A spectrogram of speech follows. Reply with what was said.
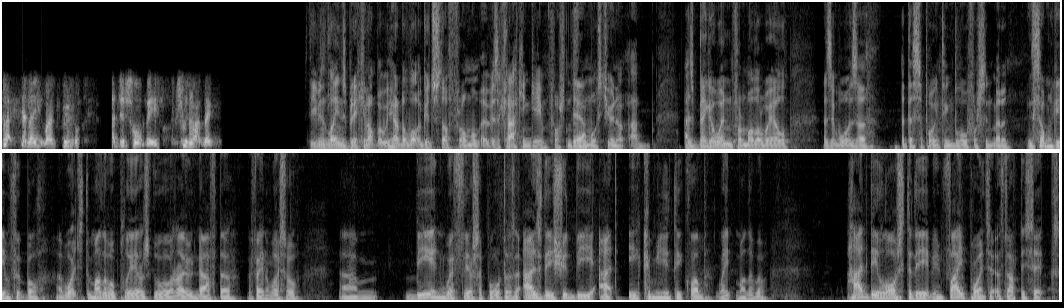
pick the night midfield. I just hope that he's through that next Stephen's line's breaking up, but we heard a lot of good stuff from him. It was a cracking game, first and yeah. foremost. You know, a, as big a win for Motherwell as it was a, a disappointing blow for St Mirren. It's some game football. I watched the Motherwell players go around after the final whistle, um, being with their supporters as they should be at a community club like Motherwell. Had they lost today, it'd been five points out of 36,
